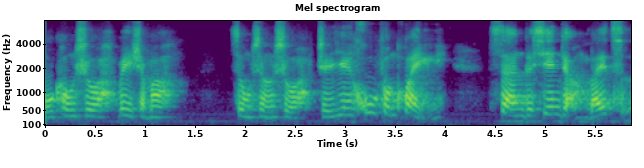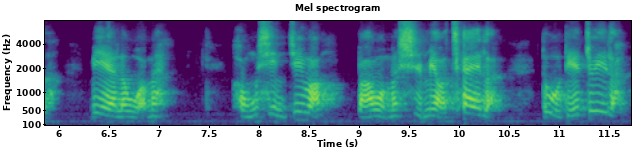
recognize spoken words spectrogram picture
悟空说：“为什么？”众生说：“只因呼风唤雨，三个仙长来此，灭了我们，红信君王。”把我们寺庙拆了，渡牒追了，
